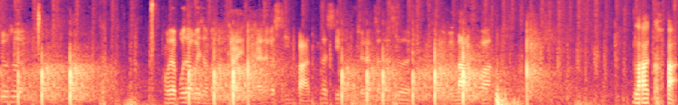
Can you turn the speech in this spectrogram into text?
就是 我也不知道为什么改改那个新版，那新版我觉得真的是有点拉胯。拉胯，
